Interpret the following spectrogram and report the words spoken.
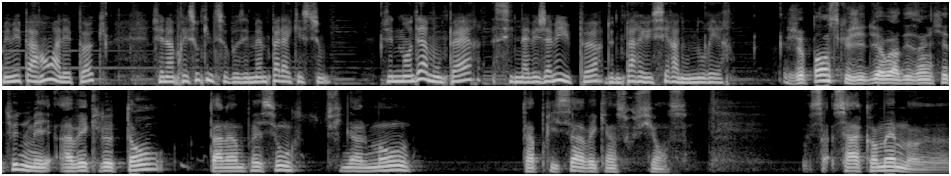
Mais mes parents, à l'époque, j'ai l'impression qu'ils ne se posaient même pas la question. J'ai demandé à mon père s'il n'avait jamais eu peur de ne pas réussir à nous nourrir. Je pense que j'ai dû avoir des inquiétudes, mais avec le temps, tu as l'impression que finalement, tu as pris ça avec insouciance. Ça, a quand même euh,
